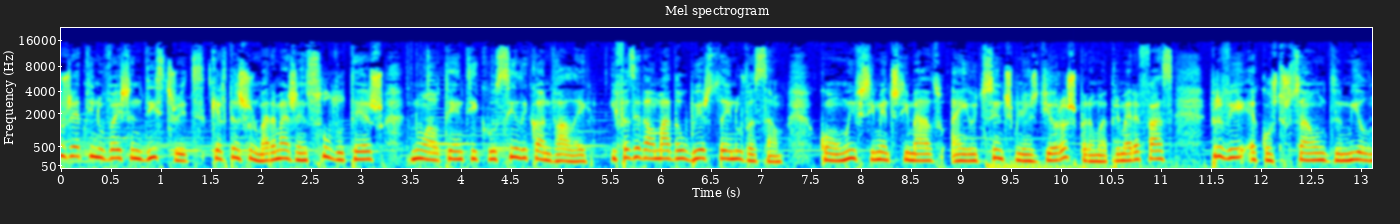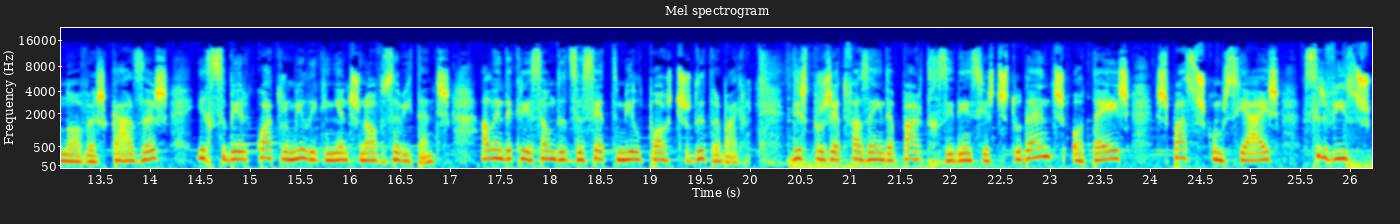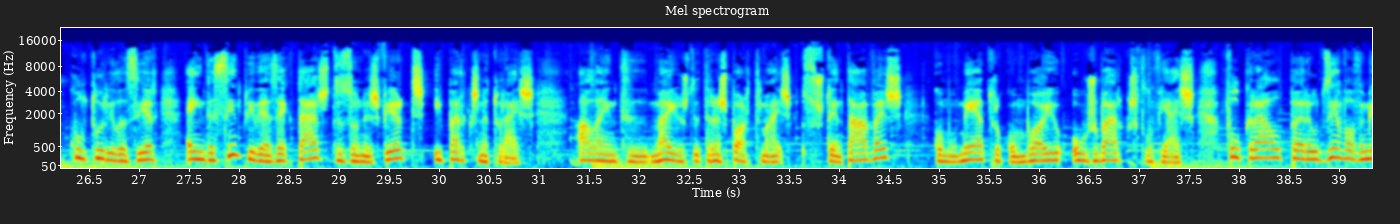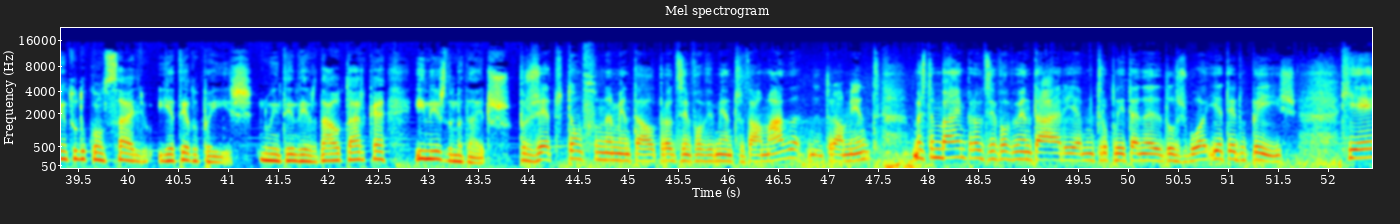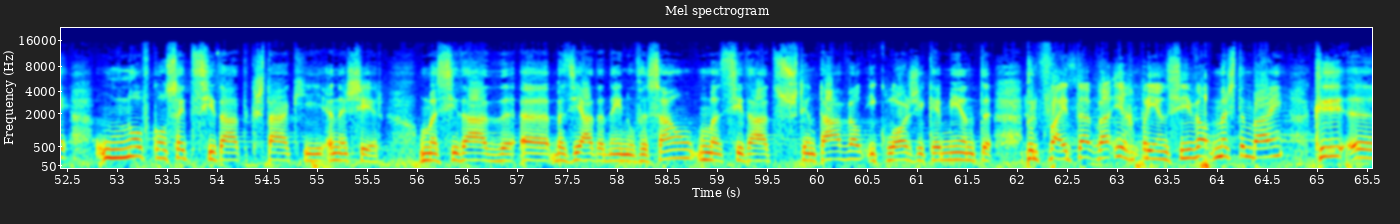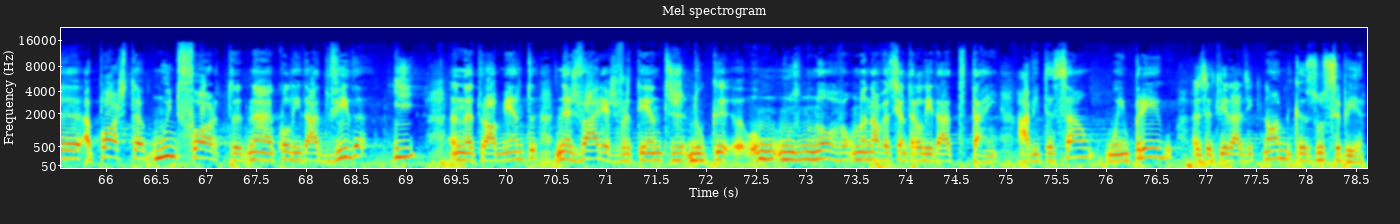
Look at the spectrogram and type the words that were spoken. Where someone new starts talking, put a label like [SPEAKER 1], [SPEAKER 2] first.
[SPEAKER 1] projeto Innovation District quer transformar a margem sul do Tejo num autêntico Silicon Valley e fazer de Almada o berço da inovação. Com um investimento estimado em 800 milhões de euros para uma primeira fase, prevê a construção de mil novas casas e receber 4.500 novos habitantes, além da criação de 17 mil postos de trabalho. Deste projeto faz ainda parte residências de estudantes, hotéis, espaços comerciais, serviços, cultura e lazer, ainda 110 hectares de zonas verdes e parques naturais, além de meios de transporte mais sustentáveis, como o metro, o comboio ou os barcos fluviais. Fulcral para o desenvolvimento do Conselho e até do país, no entender da autarca Inês de Medeiros.
[SPEAKER 2] Projeto tão fundamental para o desenvolvimento da Almada, naturalmente, mas também para o desenvolvimento da área metropolitana de Lisboa e até do país, que é um novo conceito de cidade que está aqui a nascer. Uma cidade uh, baseada na inovação, uma cidade sustentável, ecologicamente perfeita, irrepreensível, mas também que uh, aposta muito forte na qualidade de vida e, naturalmente, nas várias vertentes do que um, um novo, uma nova centralidade tem. A habitação, o emprego, as atividades económicas, o saber.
